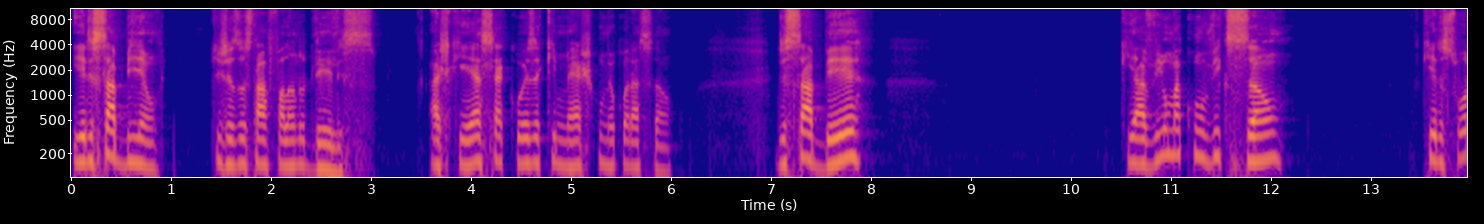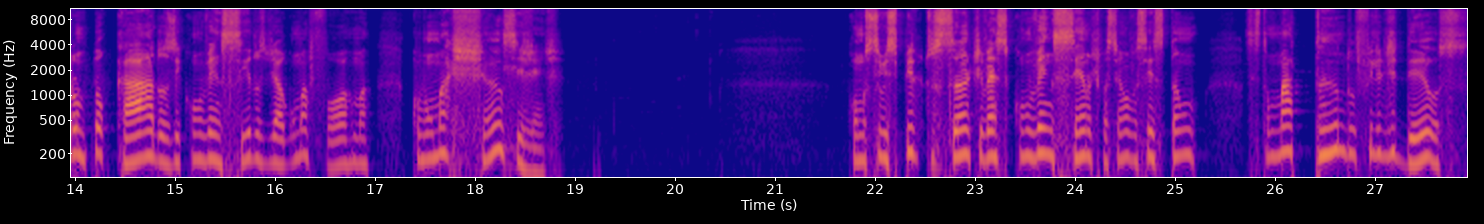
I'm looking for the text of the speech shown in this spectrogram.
E eles sabiam que Jesus estava falando deles. Acho que essa é a coisa que mexe com o meu coração. De saber que havia uma convicção que eles foram tocados e convencidos de alguma forma, como uma chance, gente. como se o Espírito Santo estivesse convencendo, tipo assim, oh, vocês estão vocês estão matando o filho de Deus,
